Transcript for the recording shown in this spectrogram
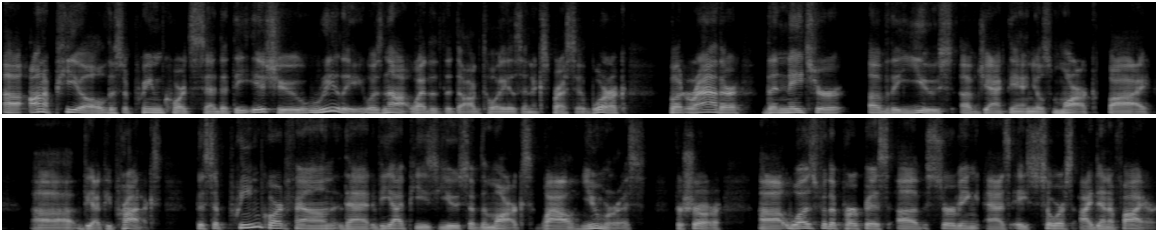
Uh, on appeal, the Supreme Court said that the issue really was not whether the dog toy is an expressive work, but rather the nature of the use of Jack Daniels' mark by uh, VIP products. The Supreme Court found that VIP's use of the marks, while humorous for sure, uh, was for the purpose of serving as a source identifier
